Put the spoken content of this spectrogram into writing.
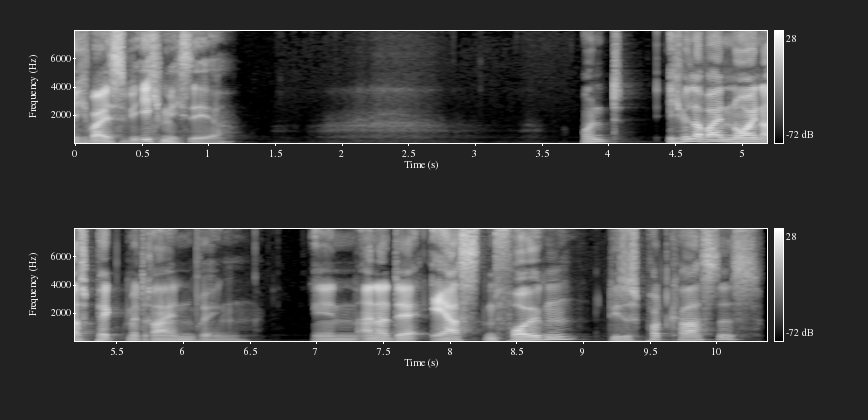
ich weiß, wie ich mich sehe. Und ich will aber einen neuen Aspekt mit reinbringen. In einer der ersten Folgen dieses Podcastes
